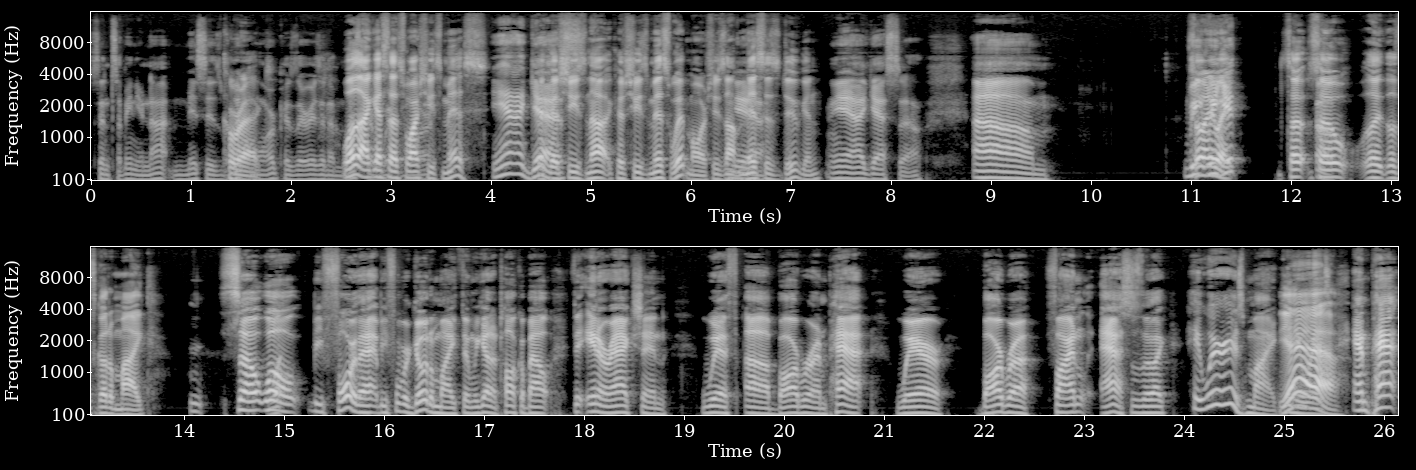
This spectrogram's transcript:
Since I mean, you're not Mrs. Correct. Whitmore because there isn't a. well, I guess that's why she's Miss Yeah, I guess because she's not because she's Miss Whitmore. She's not Yeah. Mrs. Dugan. Yeah, I guess so. Um. We, So we anyway, get So so let, us go to Mike. So, well, before that, before we go to Mike, then we got to talk about the interaction with uh Barbara and Pat, where Barbara finally asks, they're like, "Hey, where is Mike?" Yeah. anyways?" and Pat,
